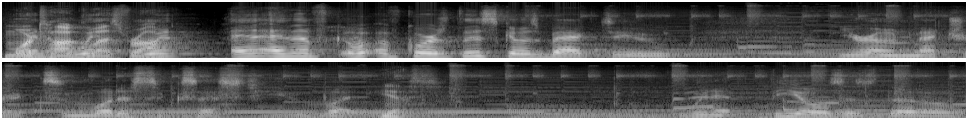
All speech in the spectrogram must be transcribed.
More When- talk, when- less rock. when- and and of, of course, this goes back to your own metrics and what is success to you. But yes. when it feels as though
